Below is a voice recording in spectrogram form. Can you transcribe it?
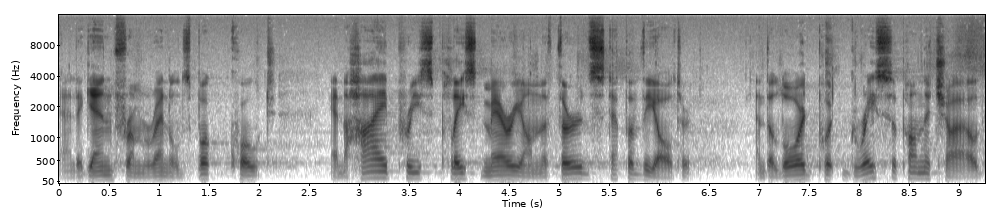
And again from Reynolds' book, quote, And the high priest placed Mary on the third step of the altar, and the Lord put grace upon the child,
